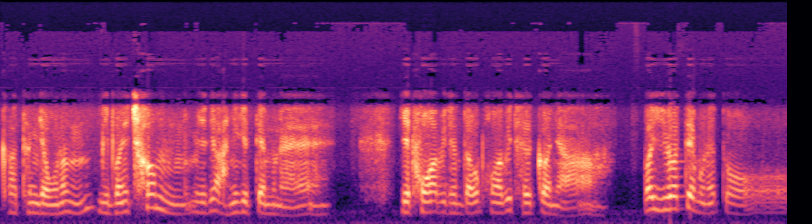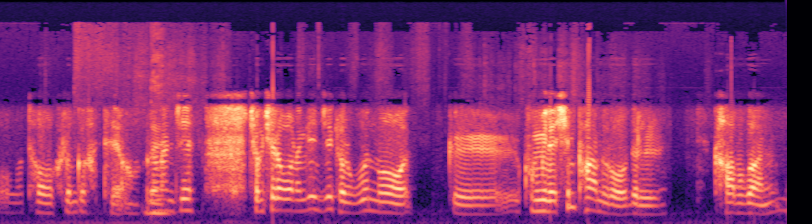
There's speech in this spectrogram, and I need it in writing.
같은 경우는 이번이 처음 일이 아니기 때문에 이게 봉합이 된다고 봉합이 될 거냐 뭐 이것 때문에 또 더 그런 것 같아요. 그러나 네. 이제 정치라고 하는 게 이제 결국은 뭐 그 국민의 심판으로 늘 가부간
